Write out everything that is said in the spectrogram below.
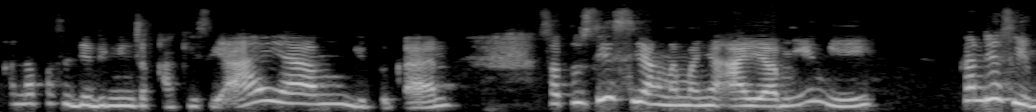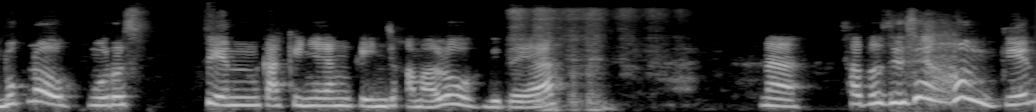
Kenapa saya jadi nginjak kaki si ayam gitu kan? Satu sisi yang namanya ayam ini kan dia sibuk loh ngurusin kakinya yang keinjak sama lo gitu ya Nah, satu sisi mungkin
